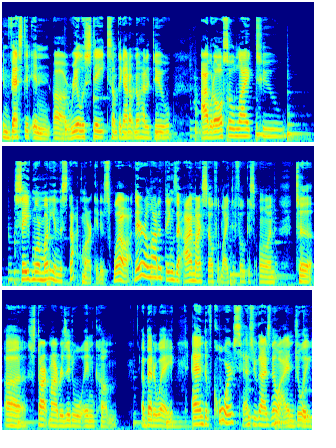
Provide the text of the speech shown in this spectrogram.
invested in uh, real estate, something I don't know how to do. I would also like to save more money in the stock market as well. There are a lot of things that I myself would like to focus on to uh, start my residual income a better way. And of course, as you guys know, I enjoy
